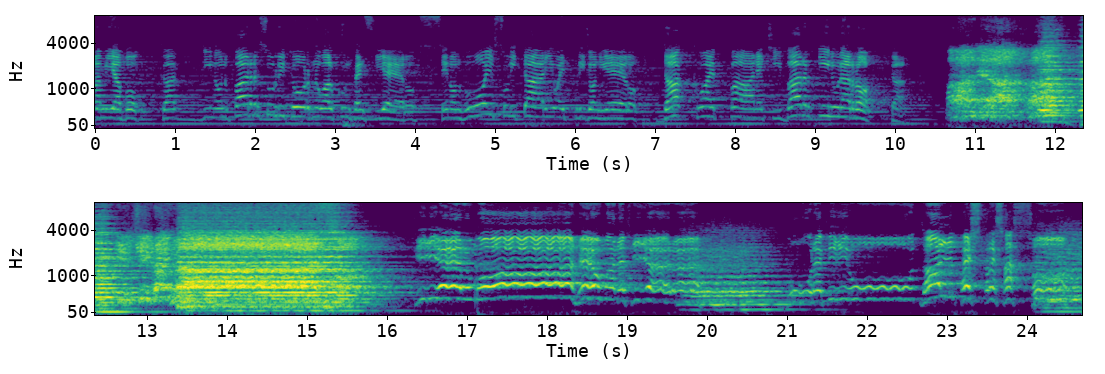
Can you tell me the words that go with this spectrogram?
la mia bocca di non far sul ritorno alcun pensiero se non vuoi solitario e prigioniero d'acqua e pane cibarti in una rocca. Pane d'acqua il cibo è grasso fiero umane umane fiere pure più dal pestre sasso.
